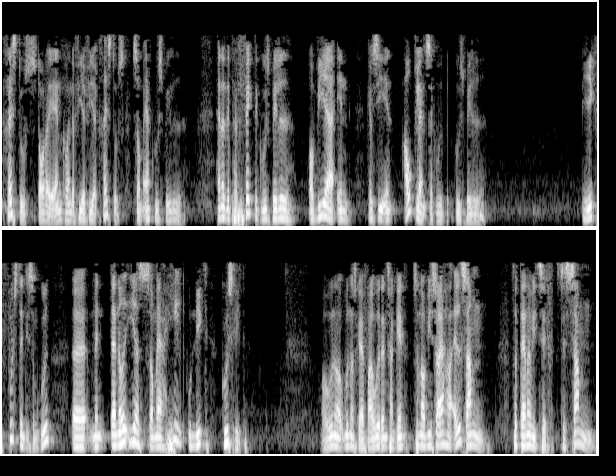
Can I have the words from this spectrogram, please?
Kristus, står der i 2. Korinther 4.4. Kristus, som er Guds billede. Han er det perfekte Guds billede, og vi er en, kan vi sige, en afglans af Gud, Guds billede. Vi er ikke fuldstændig som Gud, øh, men der er noget i os, som er helt unikt gudsligt. Og uden at, uden at skal fare ud af den tangent, så når vi så er her alle sammen, så danner vi til, til sammen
